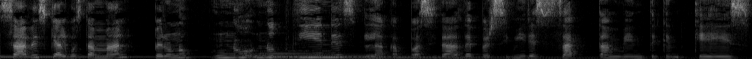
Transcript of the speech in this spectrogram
Sabes que algo está mal, pero no, no, no tienes la capacidad de percibir exactamente qué, es,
